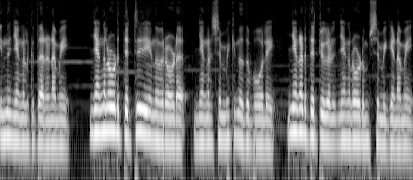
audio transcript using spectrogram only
ഇന്ന് ഞങ്ങൾക്ക് തരണമേ. ഞങ്ങളോട് തെറ്റ് ചെയ്യുന്നവരോട് ഞങ്ങൾ ക്ഷമിക്കുന്നത് പോലെ ഞങ്ങളുടെ തെറ്റുകൾ ഞങ്ങളോടും ക്ഷമിക്കണമേ.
